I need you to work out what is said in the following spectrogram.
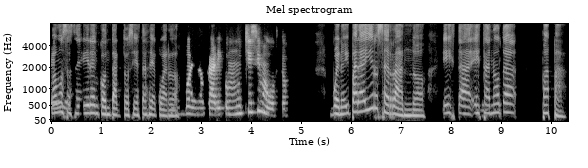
vamos a seguir en contacto si estás de acuerdo. Bueno, Cari, con muchísimo gusto. Bueno, y para ir cerrando esta, esta nota, papá,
